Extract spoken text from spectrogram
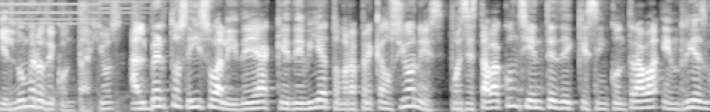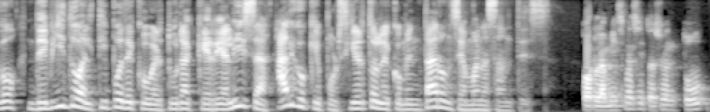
y el número de contagios, Alberto se hizo a la idea que debía tomar precauciones, pues estaba consciente de que se encontraba en riesgo debido al tipo de cobertura que realiza, algo que por cierto le comentaron semanas antes. Por la misma situación, tú,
